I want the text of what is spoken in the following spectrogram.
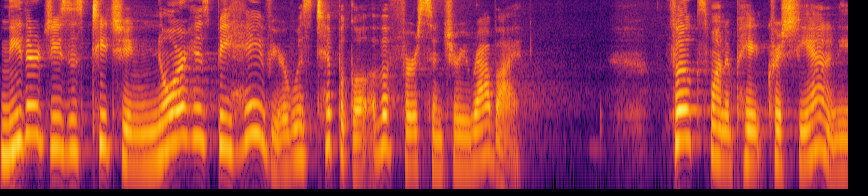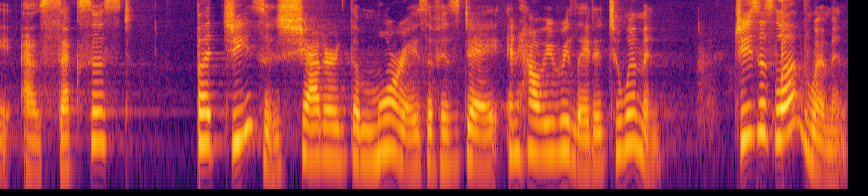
Neither Jesus' teaching nor his behavior was typical of a first century rabbi. Folks want to paint Christianity as sexist, but Jesus shattered the mores of his day in how he related to women. Jesus loved women.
